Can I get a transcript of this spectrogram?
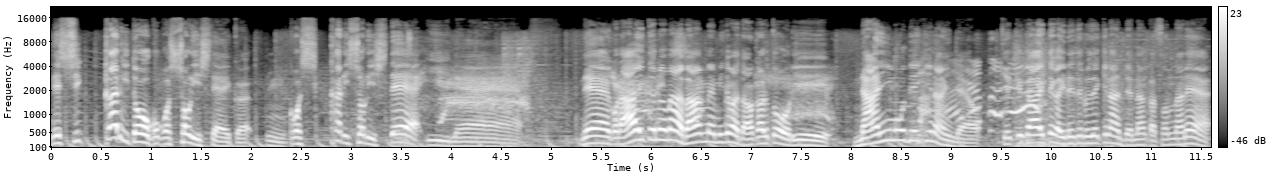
でしっかりとここ処理していく。うんこうしっかり処理していいね。でこれ相手のまあ盤面見てもらったら分かる通り何もできないんだよ。結局相手が入れてるデッキなんてなんかそんなね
